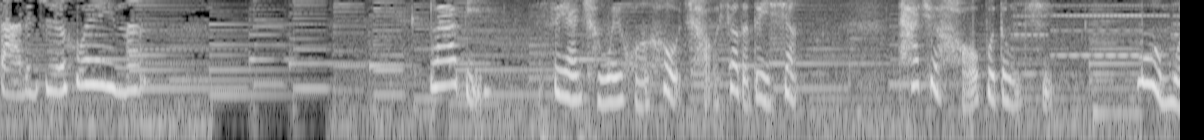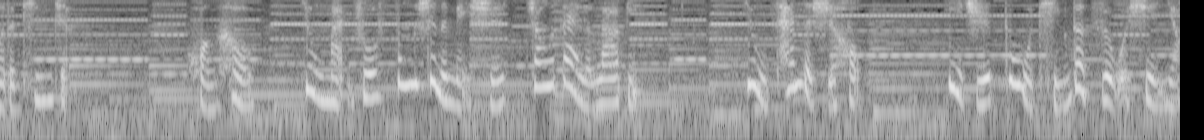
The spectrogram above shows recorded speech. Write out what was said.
大的智慧呢？拉比虽然成为皇后嘲笑的对象，他却毫不动气，默默地听着。皇后。用满桌丰盛的美食招待了拉比。用餐的时候，一直不停地自我炫耀：“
